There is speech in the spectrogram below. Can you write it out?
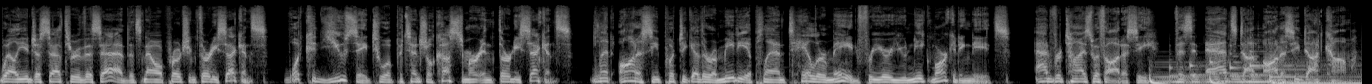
Well, you just sat through this ad that's now approaching 30 seconds. What could you say to a potential customer in 30 seconds? Let Audacy put together a media plan tailor made for your unique marketing needs. Advertise with Audacy. Visit ads.audacy.com.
